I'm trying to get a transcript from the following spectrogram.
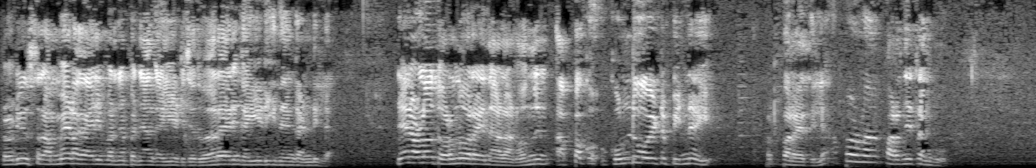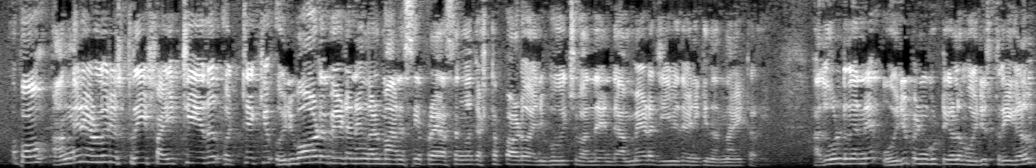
പ്രൊഡ്യൂസർ അമ്മയുടെ കാര്യം പറഞ്ഞപ്പോൾ ഞാൻ കൈയടിച്ചത് വേറെ ആരും കൈയടിക്കുന്ന ഞാൻ കണ്ടില്ല. ഞാനുള്ളത് തുറന്നു പറയുന്ന ആളാണ്. ഒന്നും അപ്പൊ കൊണ്ടുപോയിട്ട് പിന്നെ പറയത്തില്ല. അപ്പോൾ പറഞ്ഞിട്ട് പറഞ്ഞിട്ടങ്ങ് പോകും. അപ്പോൾ അങ്ങനെയുള്ള ഒരു സ്ത്രീ ഫൈറ്റ് ചെയ്ത് ഒറ്റയ്ക്ക് ഒരുപാട് പീഡനങ്ങൾ മാനസിക പ്രയാസങ്ങളും കഷ്ടപ്പാടും അനുഭവിച്ചു വന്ന എന്റെ അമ്മയുടെ ജീവിതം എനിക്ക് നന്നായിട്ട് അറിയാം അതുകൊണ്ട് തന്നെ ഒരു പെൺകുട്ടികളും ഒരു സ്ത്രീകളും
